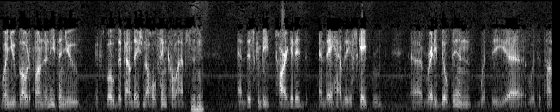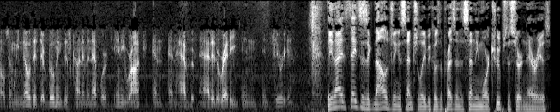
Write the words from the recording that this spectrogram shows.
when you blow it from underneath and you explode the foundation, the whole thing collapses. Mm-hmm. And this can be targeted, and they have the escape route uh, ready built in with the uh, with the tunnels. And we know that they're building this kind of a network in Iraq and and have had it already in in Syria. The United States is acknowledging essentially because the president is sending more troops to certain areas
